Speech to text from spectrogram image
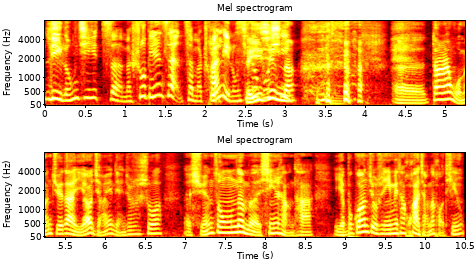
李隆基怎么说别人赞怎么传李隆基都不信呢？呃，当然我们觉得也要讲一点，就是说，呃，玄宗那么欣赏他，也不光就是因为他话讲的好听。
